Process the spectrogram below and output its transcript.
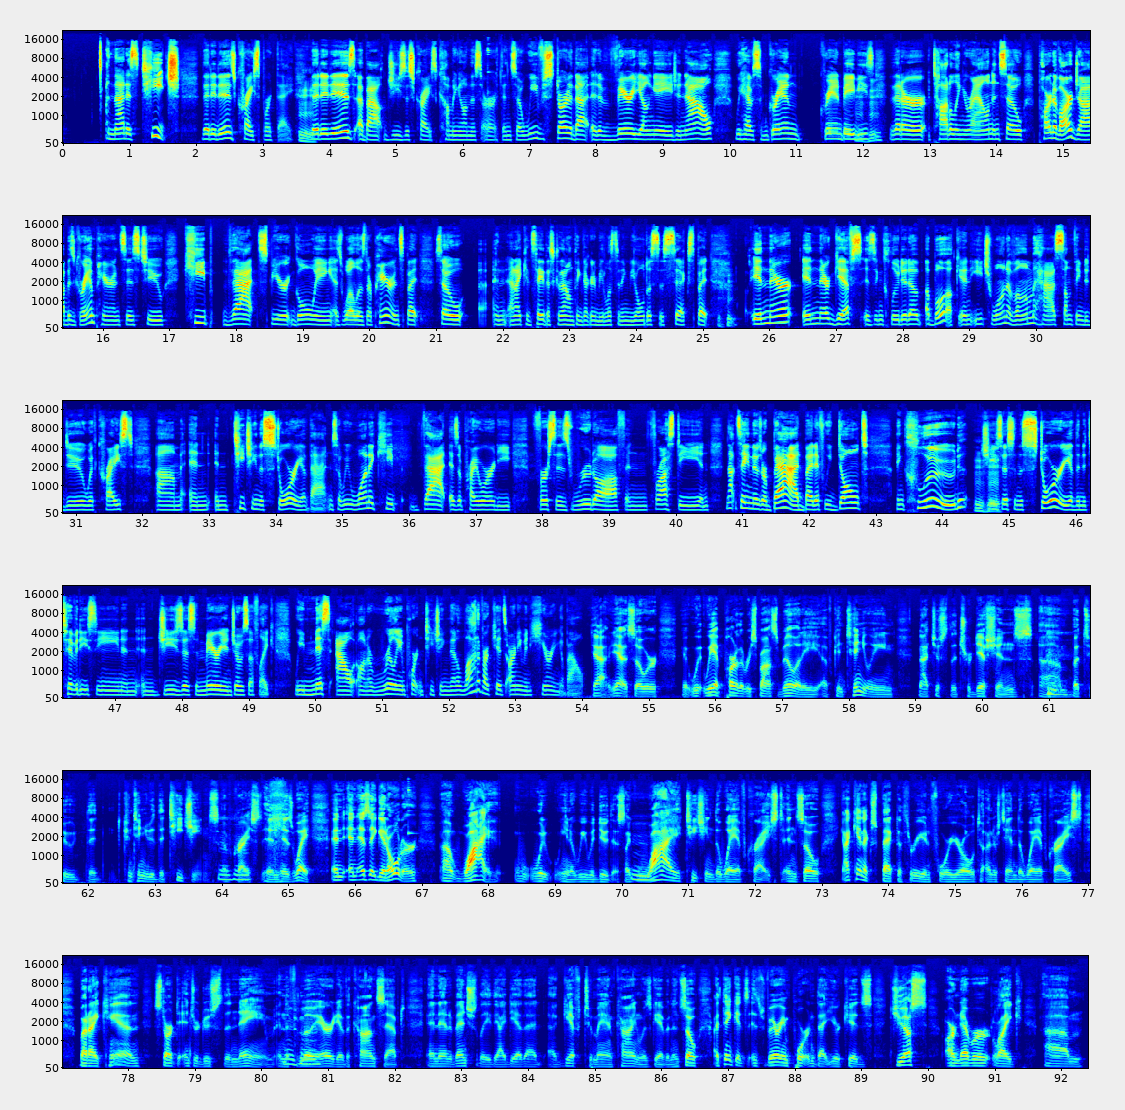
and that is teach that it is Christ's birthday, that it is about Jesus Christ coming on this earth. And so we've started that at a very young age. And now we have some grand grandbabies that are toddling around and so part of our job as grandparents is to keep that spirit going as well as their parents but so and and I can say this because I don't think they're going to be listening. The oldest is six, but mm-hmm. In their in their gifts is included a, a book, and each one of them has something to do with Christ um, and and teaching the story of that. And so we want to keep that as a priority versus Rudolph and Frosty. And not saying those are bad, but if we don't include Jesus in the story of the nativity scene and, and Jesus and Mary and Joseph, like we miss out on a really important teaching that a lot of our kids aren't even hearing about. Yeah, yeah. So we're we, we have part of the responsibility of continuing not just the traditions, um, but to the continue the teachings of Christ in His way. And and as they get older, uh, why would you know we would do this? Like why teaching the way of Christ? And so I can't expect a three and four year old to understand the way of Christ, but I can start to introduce the name and the familiarity of the concept, and then eventually the idea that a gift to mankind was given. And so I think it's it's very important that your kids just are never like. Um,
